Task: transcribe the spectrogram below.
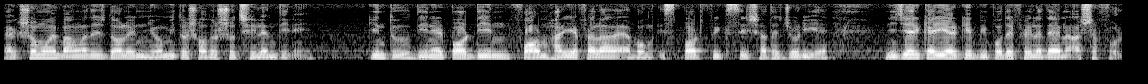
একসময় বাংলাদেশ দলের নিয়মিত সদস্য ছিলেন তিনি। কিন্তু দিনের পর দিন ফর্ম হারিয়ে ফেলা এবং স্পট ফিক্সির সাথে জড়িয়ে নিজের ক্যারিয়ারকে বিপদে ফেলে দেন আশরাফুল।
